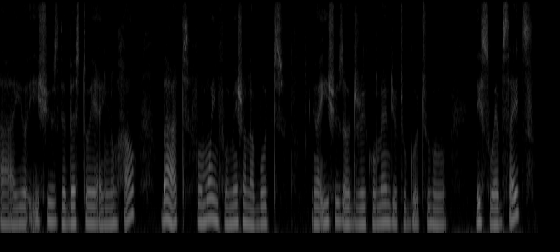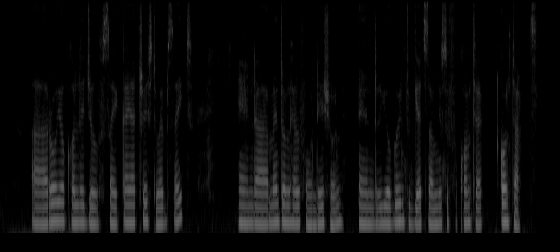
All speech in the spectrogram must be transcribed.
uh, your issues the best way I know how. But for more information about your issues, I would recommend you to go to this website, uh, Royal College of Psychiatrists website, and uh, Mental Health Foundation, and you're going to get some useful contact contacts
